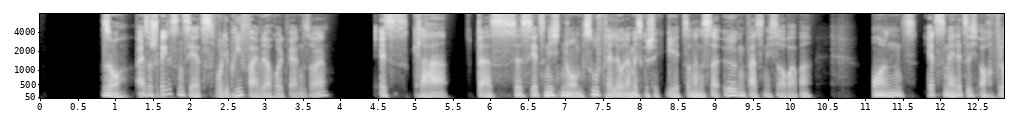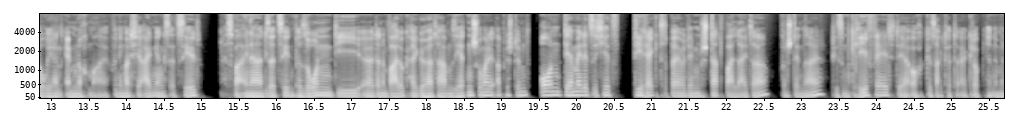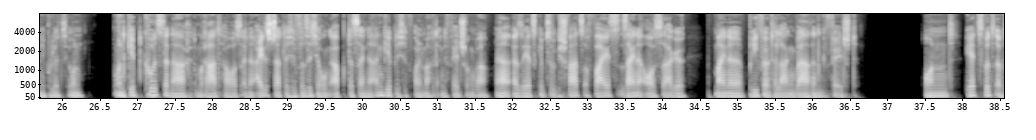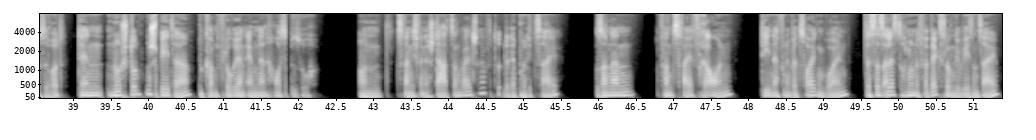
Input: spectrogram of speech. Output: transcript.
So, also spätestens jetzt, wo die Briefwahl wiederholt werden soll, ist klar, dass es jetzt nicht nur um Zufälle oder Missgeschicke geht, sondern dass da irgendwas nicht sauber war. Und jetzt meldet sich auch Florian M. nochmal, von dem hatte ich ja eingangs erzählt. Es war einer dieser zehn Personen, die äh, dann im Wahllokal gehört haben, sie hätten schon mal abgestimmt. Und der meldet sich jetzt direkt bei dem Stadtwahlleiter von Stendal, diesem Kleefeld, der auch gesagt hat, er glaubt nicht an eine Manipulation. Und gibt kurz danach im Rathaus eine eidesstattliche Versicherung ab, dass seine angebliche Vollmacht eine Fälschung war. Ja, also jetzt gibt es wirklich schwarz auf weiß seine Aussage, meine Briefwahlunterlagen waren gefälscht. Und jetzt wird's absurd, denn nur Stunden später bekommt Florian M. dann Hausbesuch. Und zwar nicht von der Staatsanwaltschaft oder der Polizei, sondern von zwei Frauen, die ihn davon überzeugen wollen, dass das alles doch nur eine Verwechslung gewesen sei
